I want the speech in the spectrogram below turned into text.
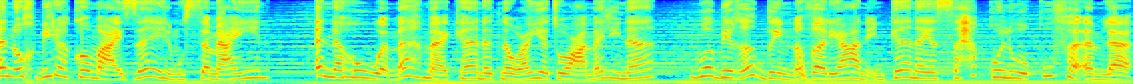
أن أخبركم أعزائي المستمعين أنه ومهما كانت نوعية عملنا وبغض النظر عن إن كان يستحق الوقوف أم لا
